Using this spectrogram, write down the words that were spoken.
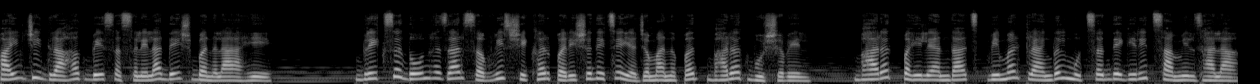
फाईव्ह जी ग्राहक बेस असलेला देश बनला आहे. ब्रिक्स दोन हजार सव्वीस शिखर परिषदेचे यजमानपद भारत भूषवेल. भारत पहिल्यांदाच विमर ट्रँगल मुत्सद्देगिरीत सामील झाला.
